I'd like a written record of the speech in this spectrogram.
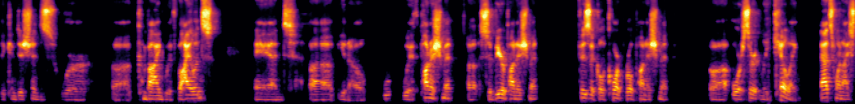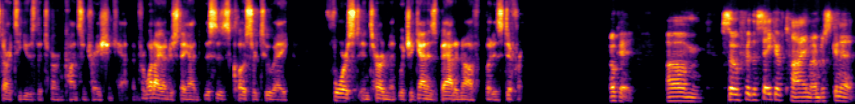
the conditions were uh, combined with violence and uh, you know w- with punishment, uh, severe punishment, physical corporal punishment, uh, or certainly killing. That's when I start to use the term concentration camp. And from what I understand, this is closer to a forced internment, which again is bad enough, but is different. Okay. Um, so for the sake of time, I'm just gonna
